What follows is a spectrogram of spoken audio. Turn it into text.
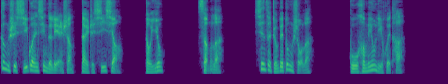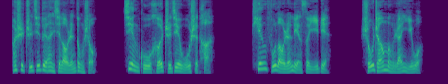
更是习惯性的脸上带着嬉笑，道：“哟，怎么了？现在准备动手了？”古河没有理会他，而是直接对暗邪老人动手。见古河直接无视他，天府老人脸色一变，手掌猛然一握。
